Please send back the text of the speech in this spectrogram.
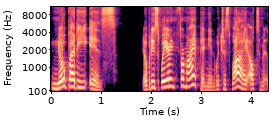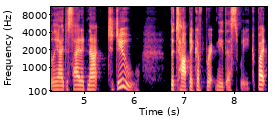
nobody is. Nobody's waiting for my opinion, which is why ultimately I decided not to do the topic of Britney this week. But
